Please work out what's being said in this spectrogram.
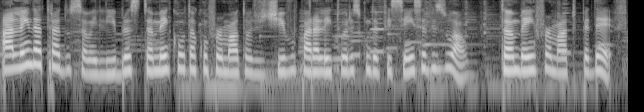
Além da tradução em Libras, também conta com formato auditivo para leitores com deficiência visual, também em formato PDF.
